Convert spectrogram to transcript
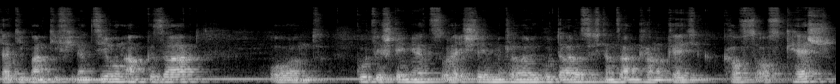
da hat die Bank die Finanzierung abgesagt und gut, wir stehen jetzt, oder ich stehe mittlerweile gut da, dass ich dann sagen kann, okay, ich kaufe es aus Cash,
